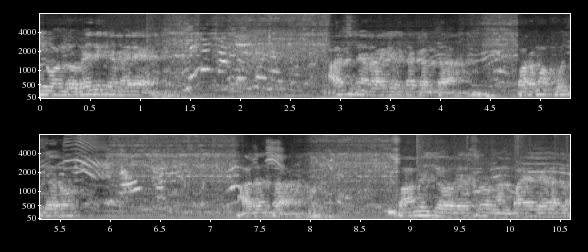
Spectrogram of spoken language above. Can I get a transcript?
ಈ ಒಂದು ವೇದಿಕೆ ಮೇಲೆ ಆಸೀನರಾಗಿರ್ತಕ್ಕಂಥ ಪರಮ ಪೂಜ್ಯರು ಆದಂಥ ಸ್ವಾಮೀಜಿಯವರ ಹೆಸರು ನನ್ನ ಬಾಯಲ್ಲಿ ಹೇಳಲ್ಲ.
